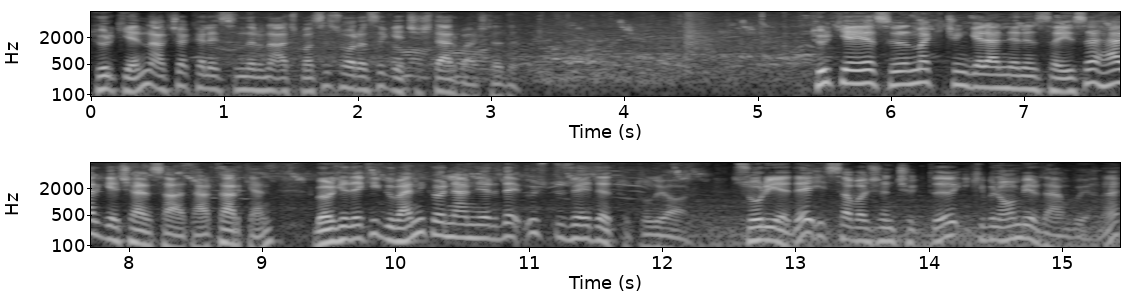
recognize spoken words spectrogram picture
Türkiye'nin Akçakale sınırını açması sonrası geçişler başladı. Türkiye'ye sığınmak için gelenlerin sayısı her geçen saat artarken bölgedeki güvenlik önlemleri de üst düzeyde tutuluyor. Suriye'de iç savaşın çıktığı 2011'den bu yana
